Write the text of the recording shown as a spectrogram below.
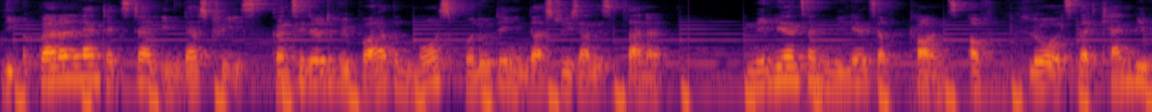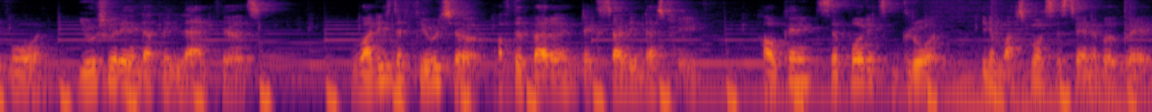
The apparel and textile industry is considered to be one of the most polluting industries on this planet. Millions and millions of tons of clothes that can be worn usually end up in landfills. What is the future of the apparel and textile industry? How can it support its growth in a much more sustainable way?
